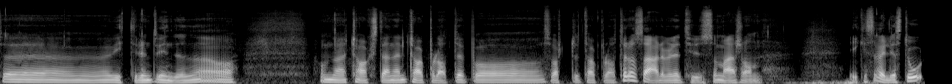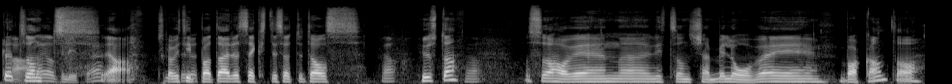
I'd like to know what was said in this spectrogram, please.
hvitt rundt vinduene. og Om det er takstein eller takplate på svarte takplater. Og så er det vel et hus som er sånn ikke så veldig stort. Et Ja, sånt. Ja, skal vi tippe at det er et 60-70-tallshus, da. Ja. Og så har vi en eh, litt sånn shabby låve i bakkant, og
